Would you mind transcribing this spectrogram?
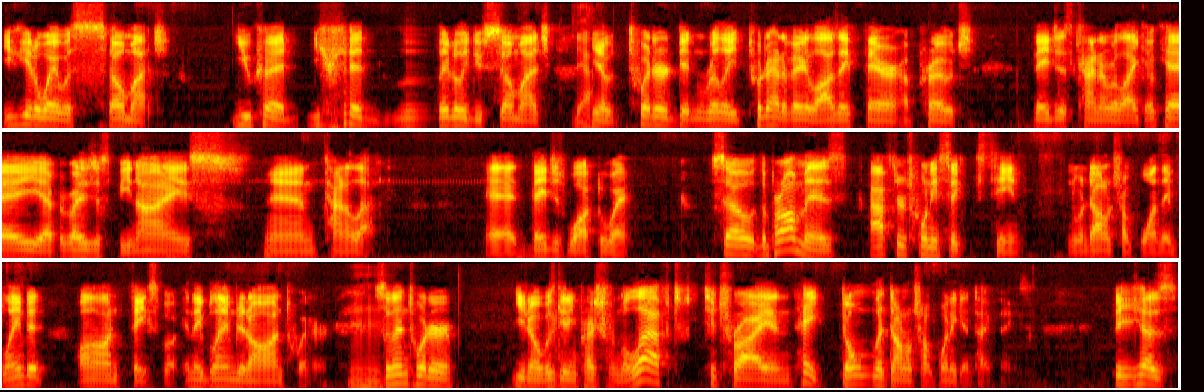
You could get away with so much. You could you could literally do so much. Yeah. You know, Twitter didn't really Twitter had a very laissez-faire approach. They just kind of were like, "Okay, everybody just be nice," and kind of left. And they just walked away. So the problem is, after 2016, when Donald Trump won, they blamed it on Facebook and they blamed it on Twitter. Mhm. So then Twitter, you know, was getting pressure from the left to try and hey, don't let Donald Trump win again type things. Because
